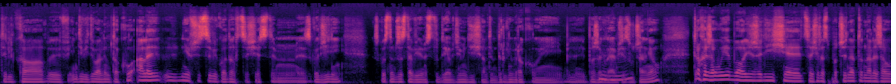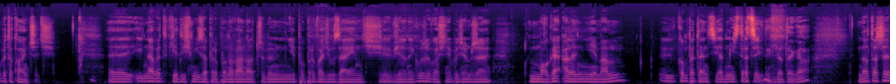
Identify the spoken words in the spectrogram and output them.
tylko w indywidualnym toku, ale nie wszyscy wykładowcy się z tym zgodzili. Związku z tym zostawiłem studia w 92 roku i pożegnałem się z uczelnią. Trochę żałuję, bo jeżeli się coś rozpoczyna, to należałoby to kończyć. Y, I nawet kiedyś mi zaproponowano, czy bym nie poprowadził zajęć w Zielonej Górze. Właśnie powiedziałem, że mogę, ale nie mam y, kompetencji administracyjnych do tego. No to, że,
